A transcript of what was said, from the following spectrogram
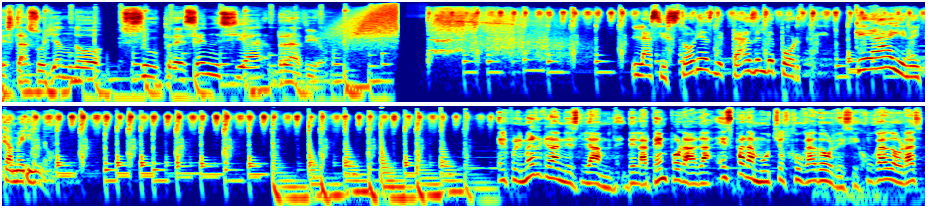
Estás oyendo su presencia radio. Las historias detrás del deporte. ¿Qué hay en el camerino? El primer Grand Slam de la temporada es para muchos jugadores y jugadoras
